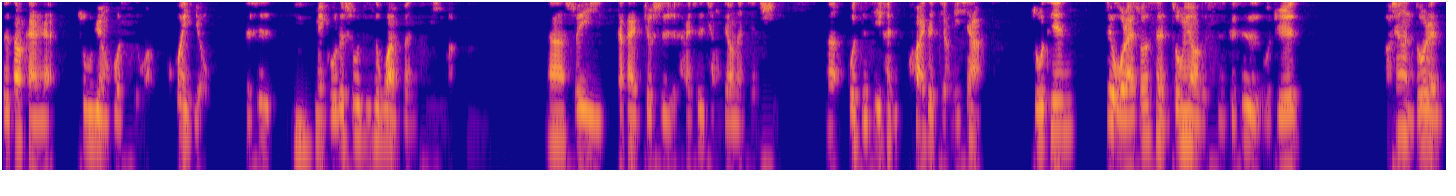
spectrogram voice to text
得到感染、住院或死亡，会有。可是，美国的数字是万分之一嘛。那所以大概就是还是强调那件事。那我自己很快的讲一下，昨天对我来说是很重要的事，可是我觉得好像很多人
